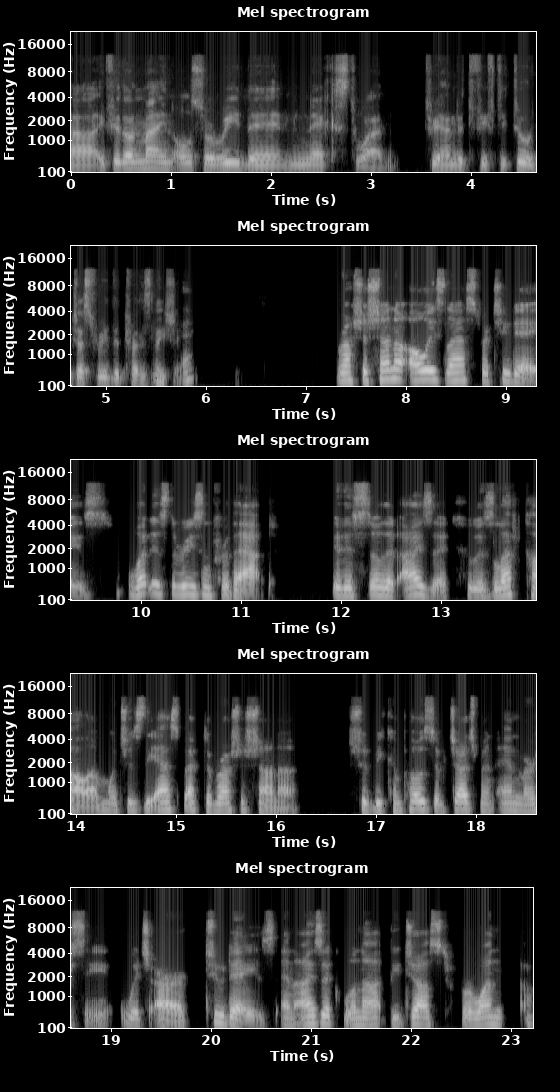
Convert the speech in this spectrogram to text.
Uh, if you don't mind, also read the next one, 352. Just read the translation. Okay. Rosh Hashanah always lasts for two days. What is the reason for that? It is so that Isaac, who is left column, which is the aspect of Rosh Hashanah, should be composed of judgment and mercy, which are two days, and Isaac will not be just for one. Uh,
